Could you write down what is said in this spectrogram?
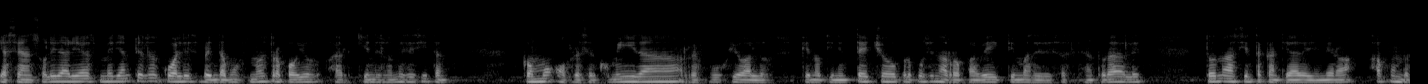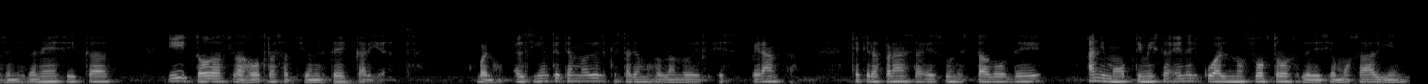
ya sean solidarias, mediante las cuales brindamos nuestro apoyo a quienes lo necesitan como ofrecer comida, refugio a los que no tienen techo, proporcionar ropa a víctimas de desastres naturales, donar cierta cantidad de dinero a fundaciones benéficas y todas las otras acciones de caridad. Bueno, el siguiente tema del que estaremos hablando es esperanza, ya que la esperanza es un estado de ánimo optimista en el cual nosotros le deseamos a alguien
